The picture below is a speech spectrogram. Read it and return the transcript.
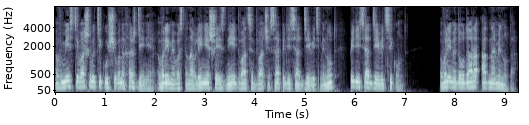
в месте вашего текущего нахождения. Время восстановления 6 дней, 22 часа, 59 минут, 59 секунд. Время до удара – 1 минута.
